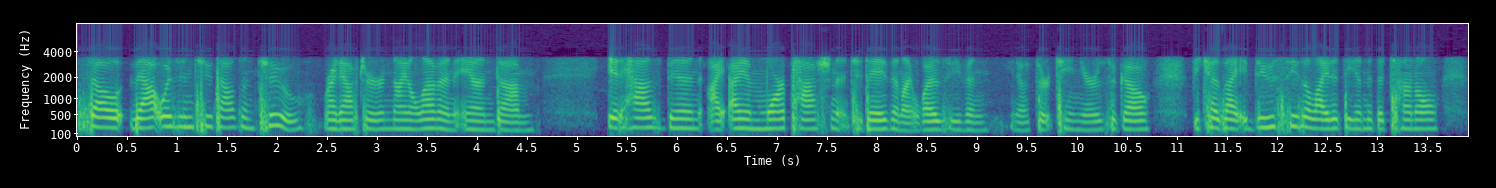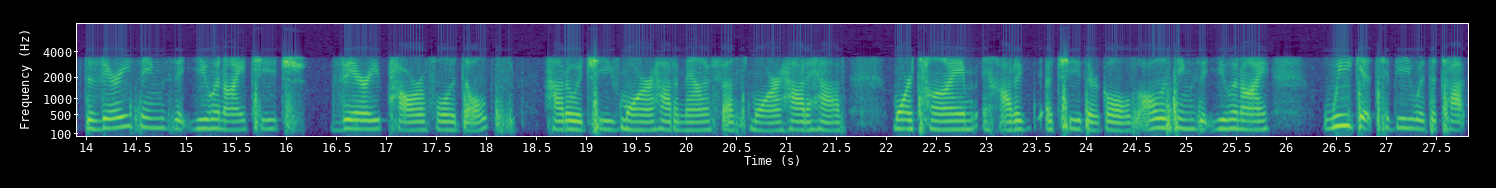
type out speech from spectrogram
So that was in 2002, right after 9/11, and um, it has been. I, I am more passionate today than I was even, you know, 13 years ago, because I do see the light at the end of the tunnel. The very things that you and I teach very powerful adults how to achieve more, how to manifest more, how to have more time, how to achieve their goals. All the things that you and I, we get to be with the top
